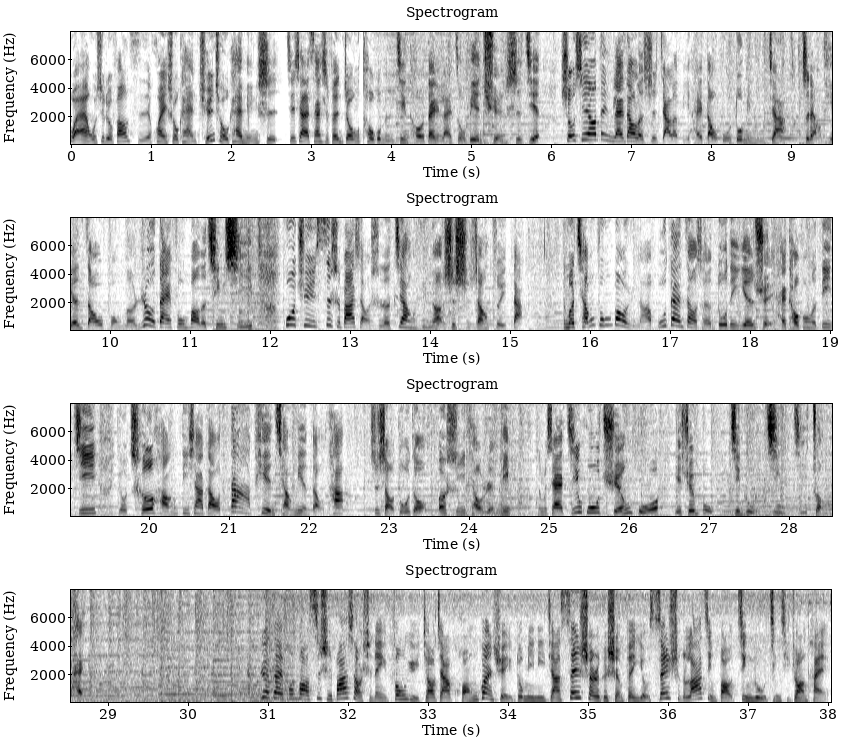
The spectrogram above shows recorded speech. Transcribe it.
晚安，我是刘芳慈，欢迎收看《全球看名事》。接下来三十分钟，透过我们的镜头带你来走遍全世界。首先要带你来到的是加勒比海岛国多米尼加，这两天遭逢了热带风暴的侵袭，过去四十八小时的降雨呢是史上最大。那么强风暴雨呢，不但造成多地淹水，还掏空了地基，有车行、地下道大片墙面倒塌，至少夺走二十一条人命。那么现在几乎全国也宣布进入紧急状态。热带风暴四十八小时内风雨交加，狂灌水，多米尼加三十二个省份有三十个拉警报，进入紧急状态。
